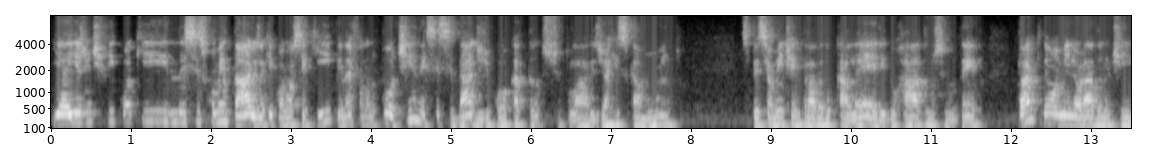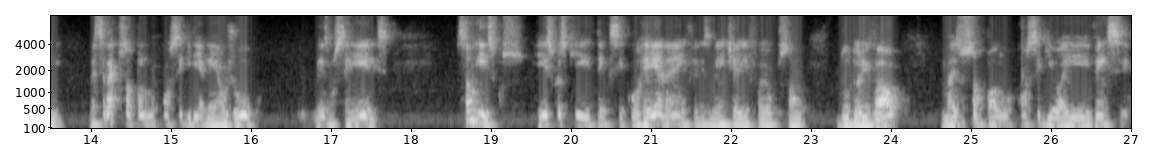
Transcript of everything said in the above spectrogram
e aí a gente ficou aqui nesses comentários aqui com a nossa equipe, né, falando, pô, tinha necessidade de colocar tantos titulares, de arriscar muito, especialmente a entrada do Caleri, do Rato no segundo tempo. Claro que deu uma melhorada no time, mas será que o São Paulo não conseguiria ganhar o jogo, mesmo sem eles? São riscos, riscos que tem que se correr, né? Infelizmente aí foi a opção do Dorival, mas o São Paulo conseguiu aí vencer.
